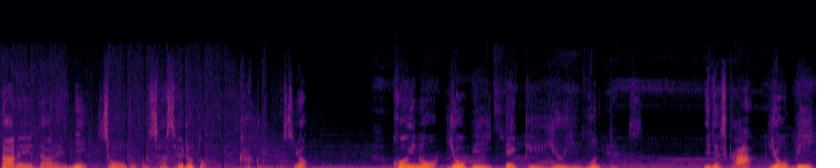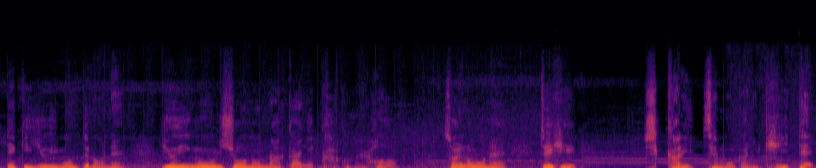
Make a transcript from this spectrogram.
誰々に相続させると書くんですよ。こういうのを予備的遺言って言います。いいですか？予備的遺言っていうのはね遺言書の中に書くのよ。そういうのをねぜひしっかり専門家に聞いて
